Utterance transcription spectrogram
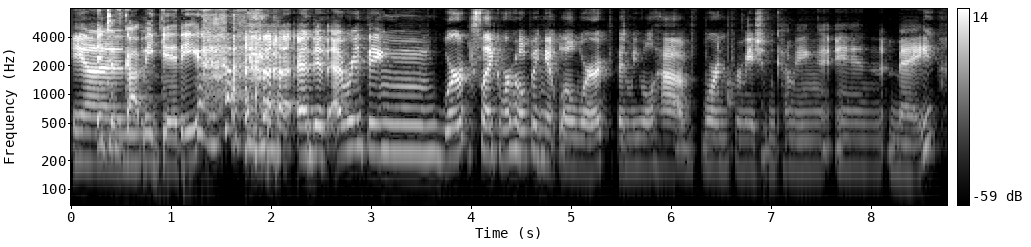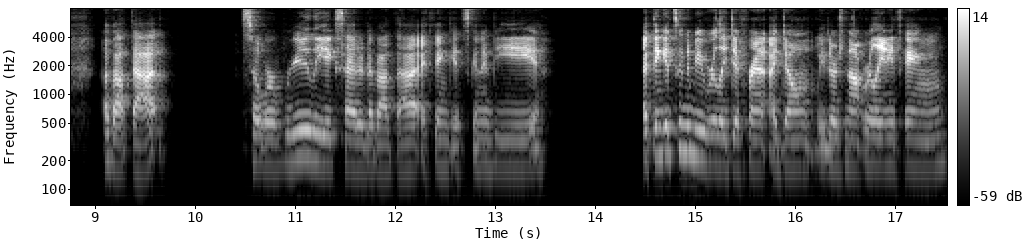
And it just got me giddy. and if everything works like we're hoping it will work, then we will have more information coming in May about that. So we're really excited about that. I think it's going to be I think it's going to be really different. I don't, there's not really anything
